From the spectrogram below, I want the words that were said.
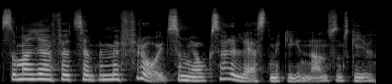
Så man jämför till exempel med Freud som jag också hade läst mycket innan som skrivit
